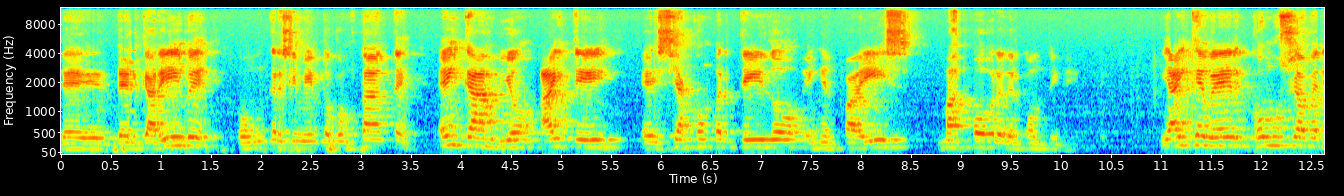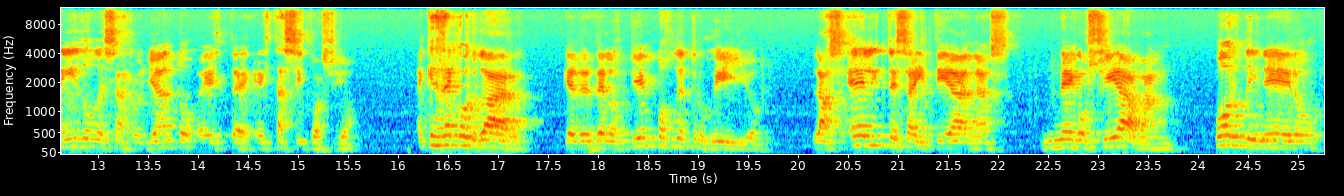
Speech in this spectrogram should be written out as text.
del Caribe, con un crecimiento constante. En cambio, Haití se ha convertido en el país más pobre del continente. Y hay que ver cómo se ha venido desarrollando este, esta situación. Hay que recordar que desde los tiempos de Trujillo, las élites haitianas negociaban por dinero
